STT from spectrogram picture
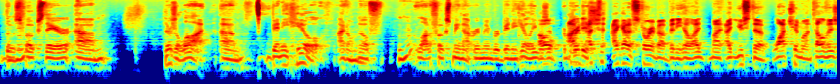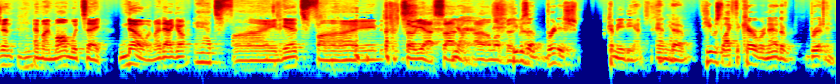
those folks there. Um, there's a lot. Um, Benny Hill. I don't know if a lot of folks may not remember Benny Hill. He was Oh, a, a I- British. I, t- I got a story about Benny Hill. I my I used to watch him on television, Mm-hmm. and my mom would say no, and my dad go, "It's fine, it's fine." so yes, I, Yeah. I, I love Benny. he was a British comedian, and uh, he was like the Carol Burnett of Britain.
